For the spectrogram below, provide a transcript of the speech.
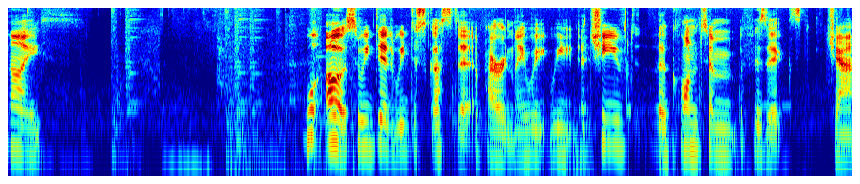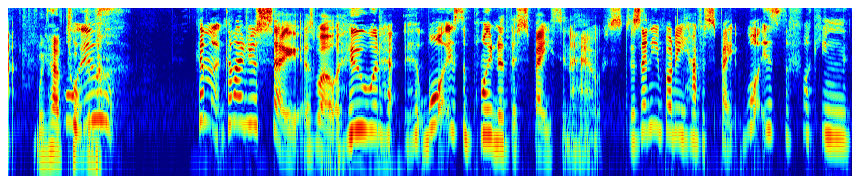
Nice. What? Oh, so we did. We discussed it. Apparently, we we achieved the quantum physics chat. We have talked ew. Can I- can I just say as well? Who would? Who- what is the point of the space in a house? Does anybody have a space? What is the fucking?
